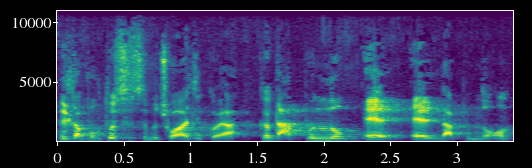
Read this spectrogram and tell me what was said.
일단 복도체 쓰면 좋아질 거야. 그 나쁜 놈 L, L 나쁜 놈.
